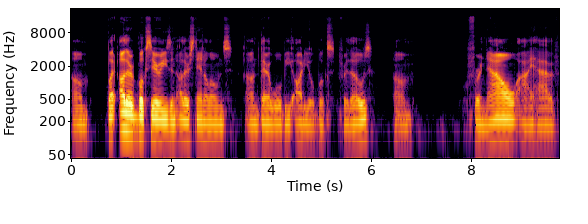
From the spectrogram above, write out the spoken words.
Um, but other book series and other standalones, um, there will be audio books for those. Um, for now, I have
